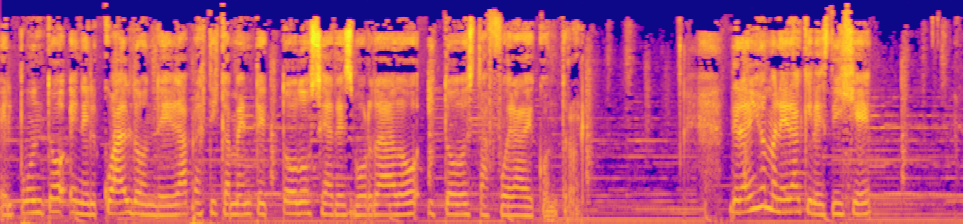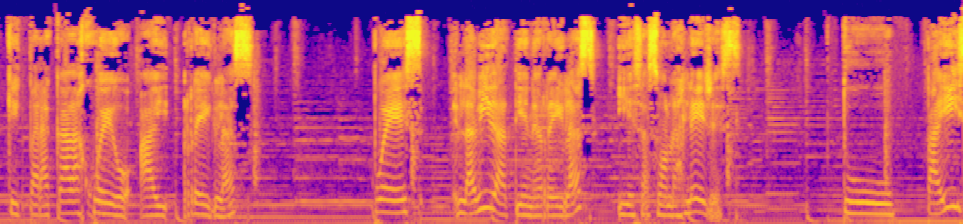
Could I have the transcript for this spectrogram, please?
El punto en el cual donde ya prácticamente todo se ha desbordado y todo está fuera de control. De la misma manera que les dije, que para cada juego hay reglas, pues la vida tiene reglas y esas son las leyes. Tu país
